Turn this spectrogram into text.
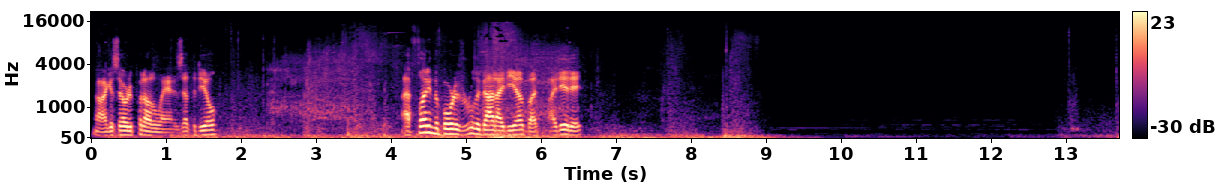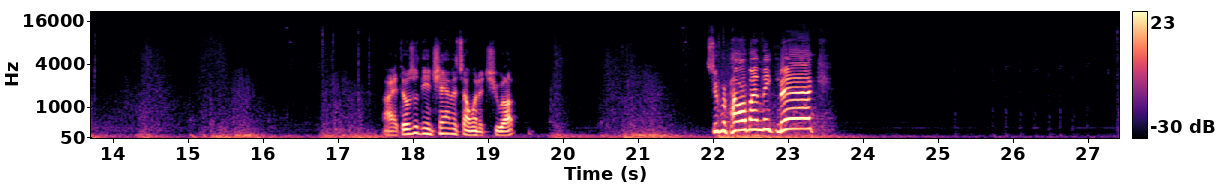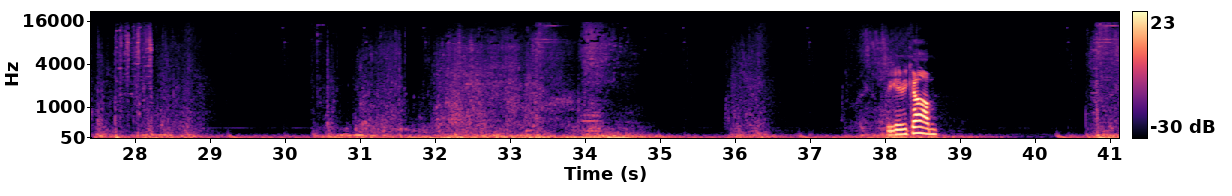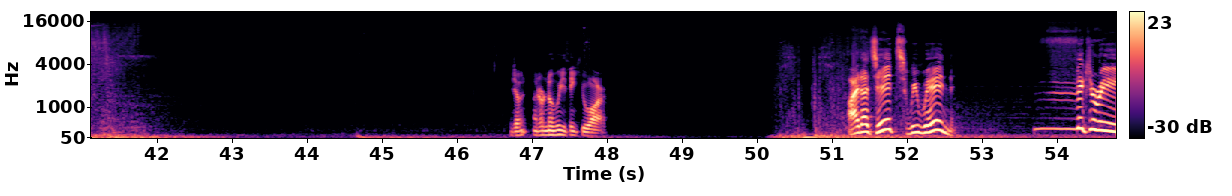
Oh, I guess I already put out a land. Is that the deal? Uh, flooding the board is a really bad idea, but I did it. Alright, those are the enchantments I want to chew up. Super Power Mind Link Mech! You gonna become? You don't I don't know who you think you are. Alright, that's it. We win. Victory!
